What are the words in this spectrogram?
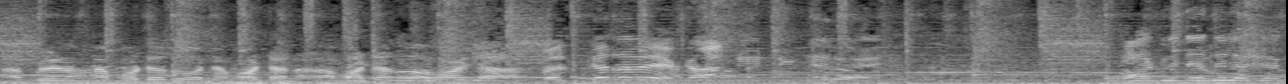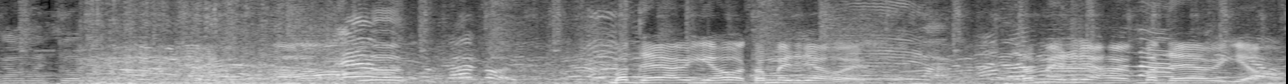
આ પેણના મોઢા તો અને મોઢાના આ મોઢા તો મોઢા બસ કર રે કામ છોડ બધા આવી ગયા હો તમે જ રહ્યા હોય. તમે જ રહ્યા હોય બધા આવી ગયા હો.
